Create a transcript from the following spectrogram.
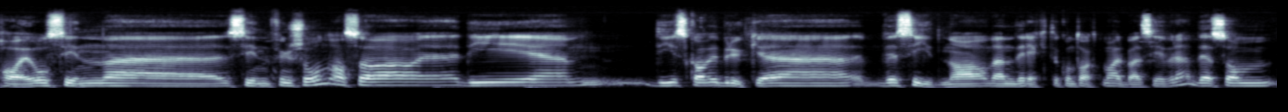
har jo sin, eh, sin, funksjon. Altså, de, de, skal vi bruke ved siden av den direkte kontakten med arbeidsgivere. Det som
